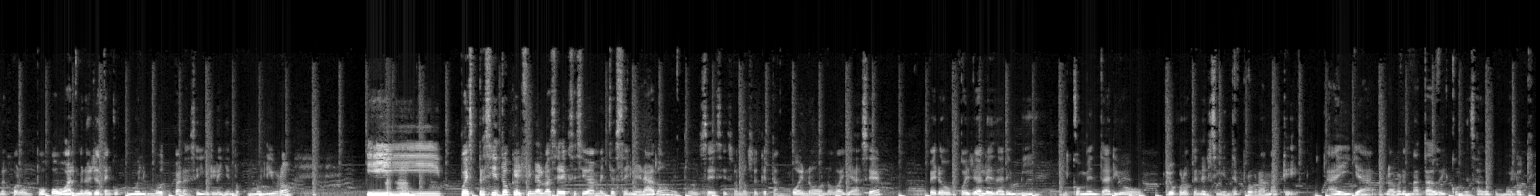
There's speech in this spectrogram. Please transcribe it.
mejoró un poco, o al menos ya tengo como el mood para seguir leyendo como el libro. Y pues presiento que el final va a ser excesivamente acelerado, entonces eso no sé qué tan bueno o no vaya a ser, pero pues ya les daré mi, comentario yo creo que en el siguiente programa que ahí ya lo habré matado y comenzado como el otro.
